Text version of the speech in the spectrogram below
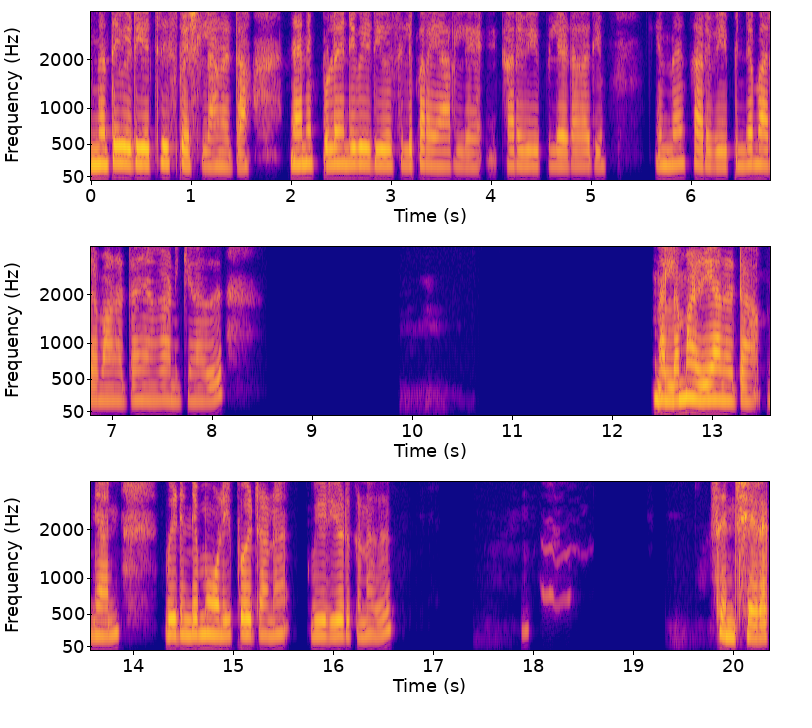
ഇന്നത്തെ വീഡിയോ ഇത്തിരി സ്പെഷ്യലാണ് കേട്ടോ ഞാൻ എപ്പോഴും എന്റെ വീഡിയോസിൽ പറയാറില്ലേ കറിവേപ്പിലയുടെ കാര്യം. ഇന്ന് കറിവേപ്പിന്റെ മരമാണ് കേട്ടോ ഞാൻ കാണിക്കുന്നത് നല്ല മഴയാണ് കേട്ടോ ഞാൻ വീടിന്റെ മുകളിൽ പോയിട്ടാണ് വീഡിയോ എടുക്കുന്നത്. സെൻഷയുടെ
